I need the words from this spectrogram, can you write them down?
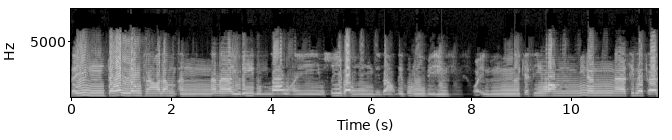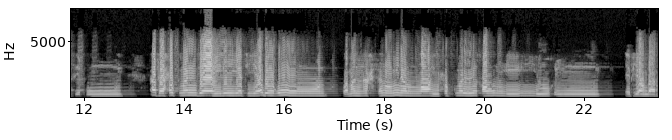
فإن تولوا فاعلم أنما يريد الله أن يصيبهم ببعض ذنوبهم. وإن كثيرا من الناس لفاسقون. أفحكم الجاهلية يبغون؟ ومن أحسن من الله حكما لقوم يوقنون. ای پیامبر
